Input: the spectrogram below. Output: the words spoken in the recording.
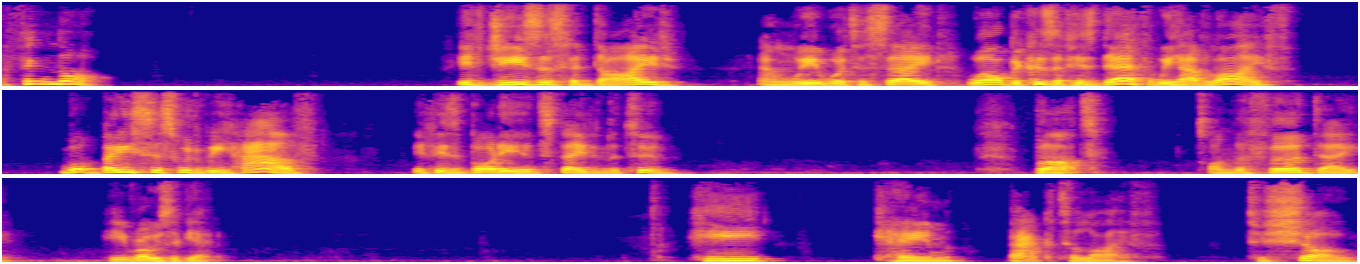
I think not. If Jesus had died and we were to say, well, because of his death, we have life, what basis would we have if his body had stayed in the tomb? But on the third day, he rose again. He came back to life to show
